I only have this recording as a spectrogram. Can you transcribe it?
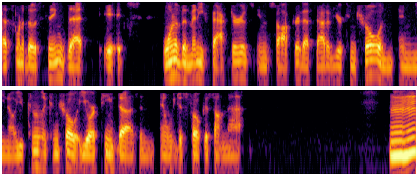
that's one of those things that it's one of the many factors in soccer that's out of your control, and, and you know you can only control what your team does, and, and we just focus on that. hmm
